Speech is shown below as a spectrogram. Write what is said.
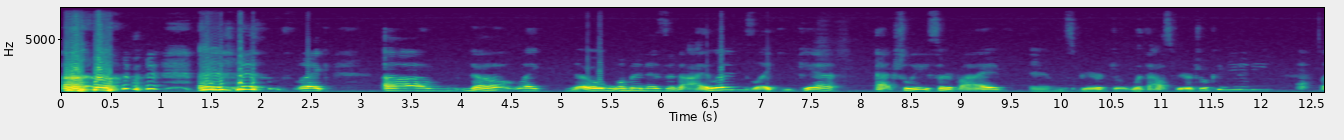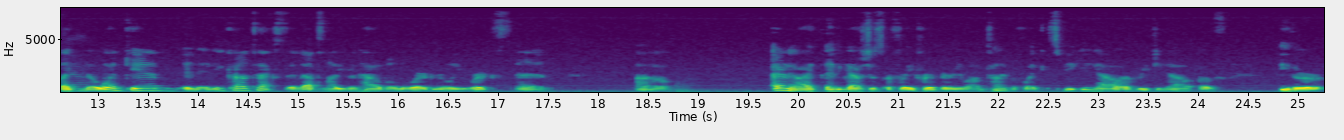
um, and like, um, no, like, no woman is an island. Like, you can't actually survive in spiritual without spiritual community. Like no one can in any context, and that's not even how the Lord really works. And um, I don't know. I, I think I was just afraid for a very long time of like speaking out, of reaching out, of either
